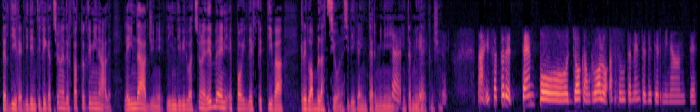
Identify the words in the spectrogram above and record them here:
per dire, l'identificazione del fatto criminale, le indagini, l'individuazione dei beni e poi l'effettiva, credo, ablazione, si dica in termini, certo, in termini sì, tecnici? Sì. Ah, il fattore tempo gioca un ruolo assolutamente determinante.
